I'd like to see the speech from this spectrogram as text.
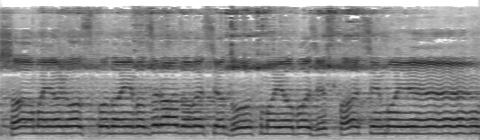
душа моя Господа, і возрадовася дух моя, Бозі спаси моє.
